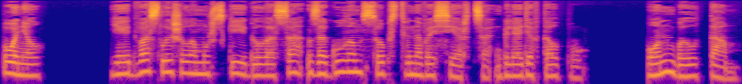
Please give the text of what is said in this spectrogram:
«Понял». Я едва слышала мужские голоса за гулом собственного сердца, глядя в толпу. Он был там.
